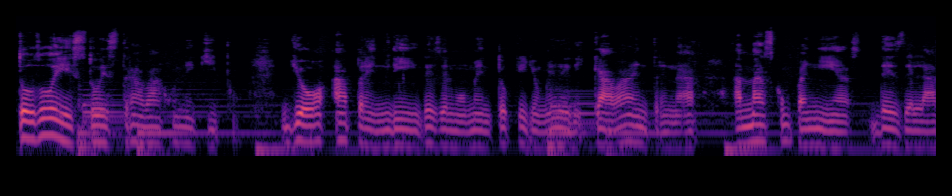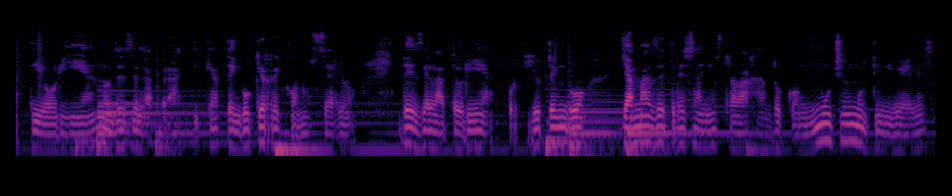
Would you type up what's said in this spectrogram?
todo esto es trabajo en equipo. Yo aprendí desde el momento que yo me dedicaba a entrenar a más compañías desde la teoría, no desde la práctica. Tengo que reconocerlo desde la teoría, porque yo tengo ya más de tres años trabajando con muchos multiniveles,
